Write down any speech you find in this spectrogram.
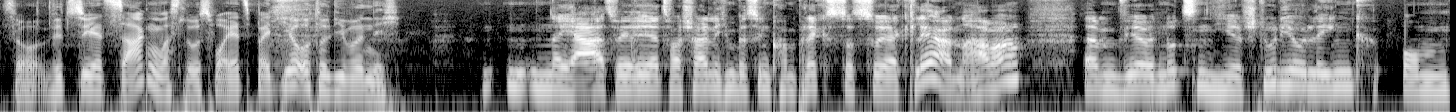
So, willst du jetzt sagen, was los war jetzt bei dir oder lieber nicht? Naja, es wäre jetzt wahrscheinlich ein bisschen komplex, das zu erklären, aber ähm, wir nutzen hier Studio Link, um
